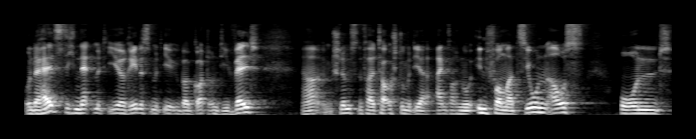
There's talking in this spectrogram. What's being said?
unterhältst dich nett mit ihr, redest mit ihr über Gott und die Welt. Ja, Im schlimmsten Fall tauschst du mit ihr einfach nur Informationen aus und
